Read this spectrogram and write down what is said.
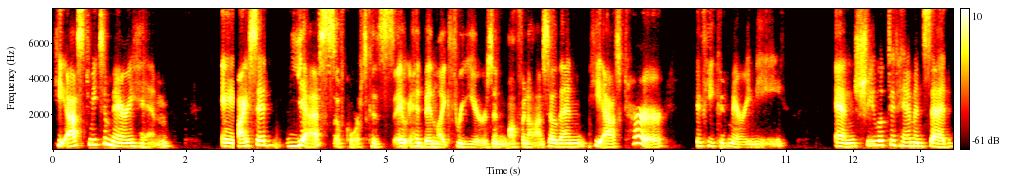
He asked me to marry him. And I said yes, of course, because it had been like three years and off and on. So then he asked her if he could marry me. And she looked at him and said,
